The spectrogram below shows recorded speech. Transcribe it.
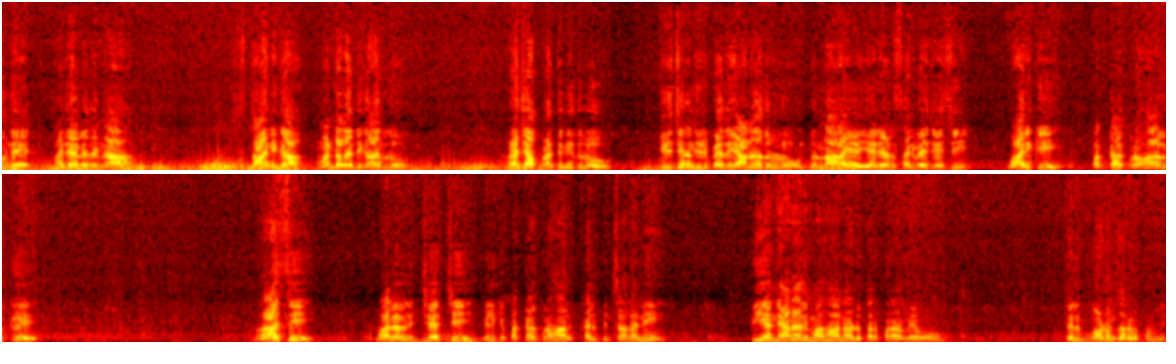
ఉంది. అదేవిధంగా స్థానిక మండల అధికారులు ప్రజా ప్రతినిధులు గిరిజన నిరుపేద యానాదులు ఉంటున్న ఆయా ఏరియాలు సర్వే చేసి వారికి పక్కా గృహాలకి రాసి వాళ్ళని చేర్చి వీళ్ళకి పక్కా గృహాలు కల్పించాలని పిఎన్ యానాది మహానాడు తరపున మేము తెలుపుకోవడం జరుగుతుంది.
